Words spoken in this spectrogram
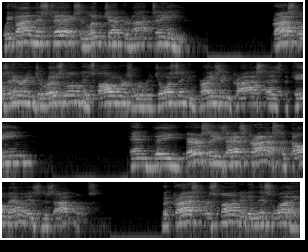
We find this text in Luke chapter 19. Christ was entering Jerusalem. His followers were rejoicing and praising Christ as the King. And the Pharisees asked Christ to call down his disciples. But Christ responded in this way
